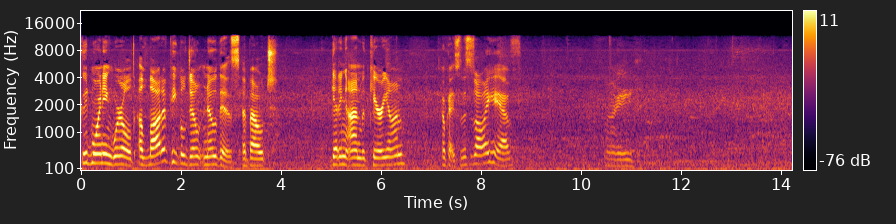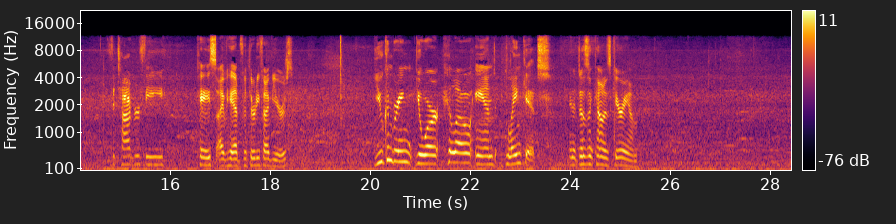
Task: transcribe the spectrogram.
Good morning, world. A lot of people don't know this about getting on with carry on. Okay, so this is all I have. My photography case I've had for 35 years. You can bring your pillow and blanket, and it doesn't count as carry on.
